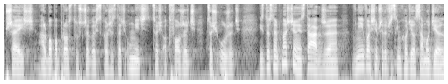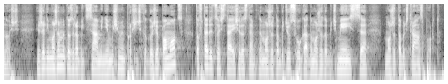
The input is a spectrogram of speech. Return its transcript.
przejść, albo po prostu z czegoś skorzystać, umieć coś otworzyć, coś użyć. I z dostępnością jest tak, że w niej właśnie przede wszystkim chodzi o samodzielność. Jeżeli możemy to zrobić sami, nie musimy prosić kogoś o pomoc, to wtedy coś staje się dostępne. Może to być usługa, to może to być miejsce, może to być transport.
